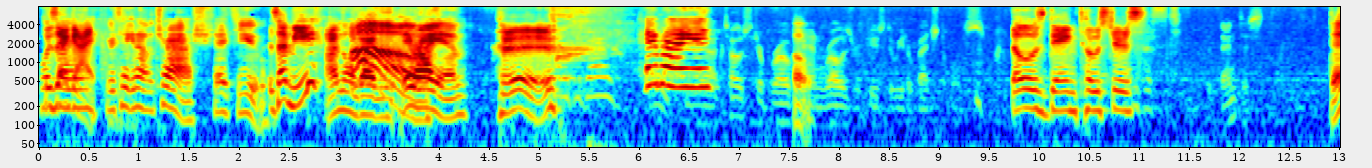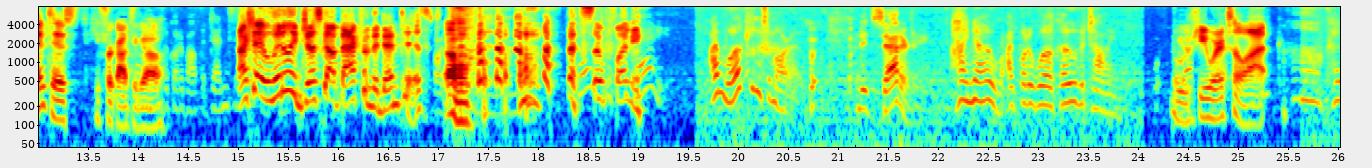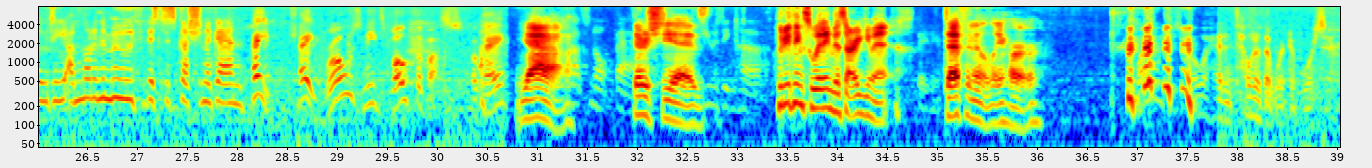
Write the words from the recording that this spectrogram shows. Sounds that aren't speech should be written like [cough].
Who's that guy? You're taking out the trash. That's you. Is that me? I'm the one driving. Oh. There I am. Hey. Hey, Ryan. toaster broke Oh. and Rose refused to eat her vegetables. Those dang toasters. Dentist. Dentist. He forgot to go. Forgot about the dentist. Actually, I literally just got back from the dentist. Oh. [laughs] That's so funny. I'm working tomorrow. But, but it's Saturday. I know. I've got to work overtime. Ooh, she works a lot. Oh, Cody, I'm not in the mood for this discussion again. Hey, hey, Rose needs both of us, okay? [laughs] yeah. That's not fair. There she is. Who do you think's winning this argument? Definitely her. Why don't we just go ahead and tell her that we're divorcing?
